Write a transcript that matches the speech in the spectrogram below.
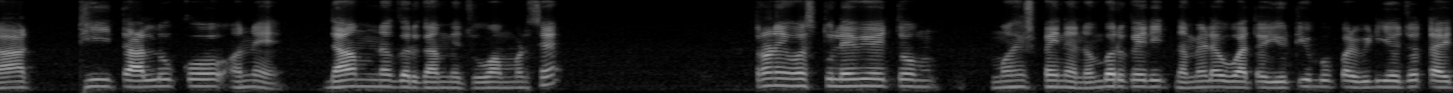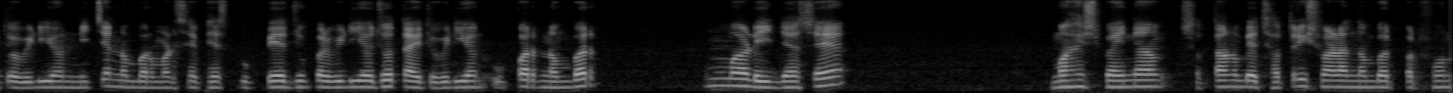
લાઠી તાલુકો અને દામનગર ગામે જોવા મળશે. ત્રણેય વસ્તુ લેવી હોય તો મહેશભાઈના નંબર કઈ રીતના મેળવવા તો યુટ્યુબ ઉપર વીડિયો જોતા હોય તો વીડિયો નીચે નંબર મળશે ફેસબુક પેજ ઉપર વીડિયો જોતા હોય તો વીડિયો ઉપર નંબર મળી જશે. મહેશભાઈના સત્તાણું બે છત્રીસ વાળા નંબર પર ફોન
